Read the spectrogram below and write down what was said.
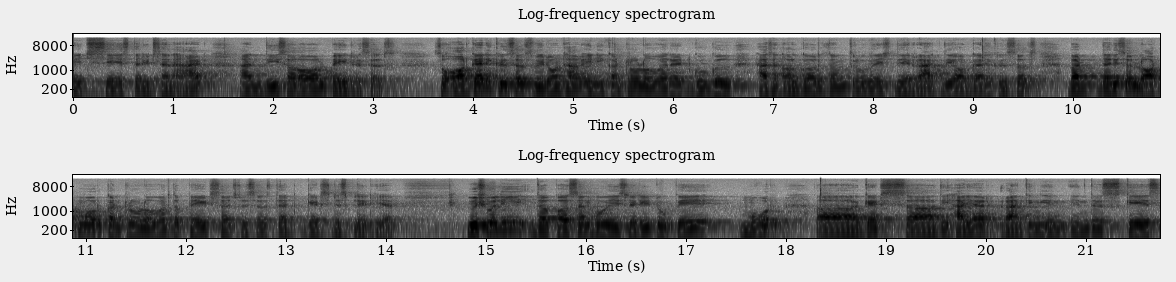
which says that it's an ad and these are all paid results. So organic results we don't have any control over it. Google has an algorithm through which they rank the organic results but there is a lot more control over the paid search results that gets displayed here. Usually the person who is ready to pay more uh, gets uh, the higher ranking in in this case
